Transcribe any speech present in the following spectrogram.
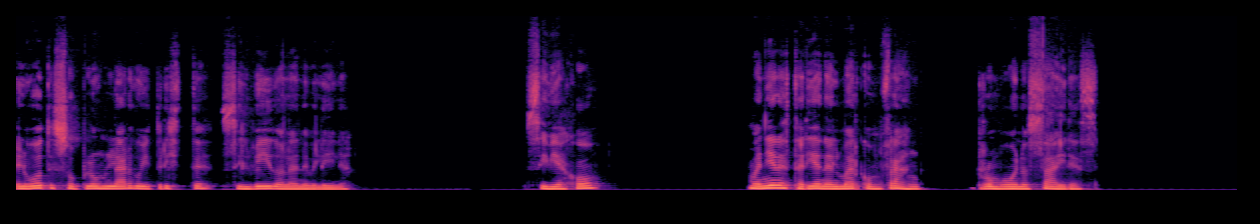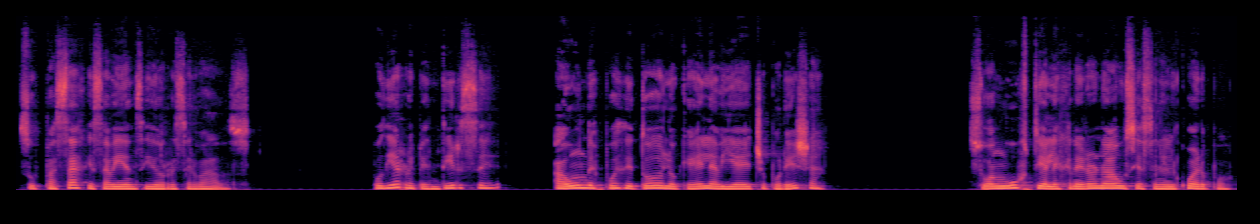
El bote sopló un largo y triste silbido en la neblina. Si viajó, mañana estaría en el mar con Frank, rumbo a Buenos Aires. Sus pasajes habían sido reservados. ¿Podía arrepentirse aún después de todo lo que él había hecho por ella? Su angustia le generó náuseas en el cuerpo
